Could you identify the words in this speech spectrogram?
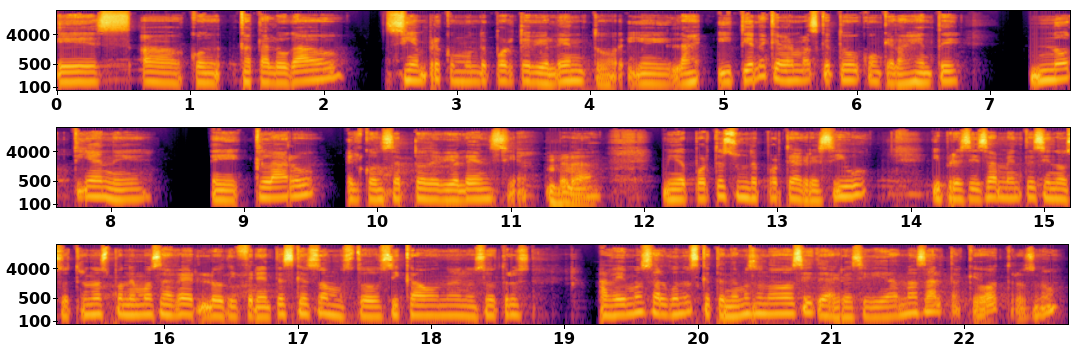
es uh, con, catalogado siempre como un deporte violento y, la, y tiene que ver más que todo con que la gente no tiene eh, claro el concepto de violencia, ¿verdad? Mi deporte es un deporte agresivo y precisamente si nosotros nos ponemos a ver lo diferentes que somos todos y cada uno de nosotros, habemos algunos que tenemos una dosis de agresividad más alta que otros, ¿no?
